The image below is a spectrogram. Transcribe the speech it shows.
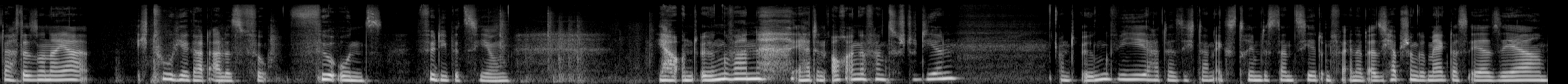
dachte so, naja, ich tue hier gerade alles für, für uns, für die Beziehung. Ja, und irgendwann, er hat dann auch angefangen zu studieren. Und irgendwie hat er sich dann extrem distanziert und verändert. Also ich habe schon gemerkt, dass er sehr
